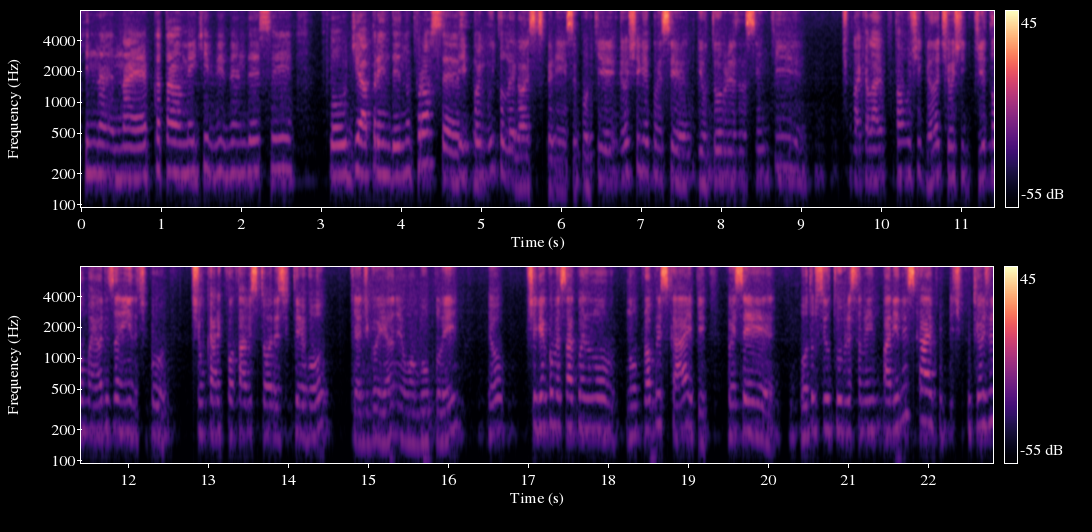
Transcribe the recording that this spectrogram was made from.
que na, na época tava meio que vivendo esse flow de aprender no processo. E foi muito legal essa experiência, porque eu cheguei a conhecer youtubers assim que, tipo, naquela época estavam gigantes, hoje em dia estão maiores ainda. Tipo, tinha um cara que contava histórias de terror, que é de Goiânia, o Ambu Play. Eu cheguei a conversar com ele no, no próprio Skype, conhecer outros youtubers também ali no Skype, tipo, que hoje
